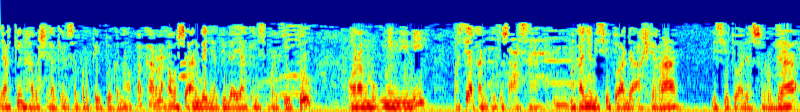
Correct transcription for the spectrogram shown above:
yakin harus yakin seperti itu. Kenapa? Karena kalau seandainya tidak yakin seperti itu, orang mukmin ini pasti akan putus asa. Iya. Makanya di situ ada akhirat, di situ ada surga.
